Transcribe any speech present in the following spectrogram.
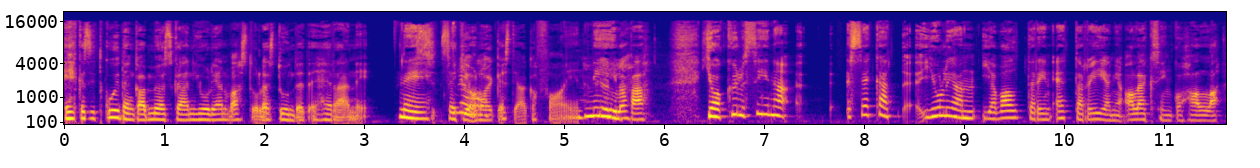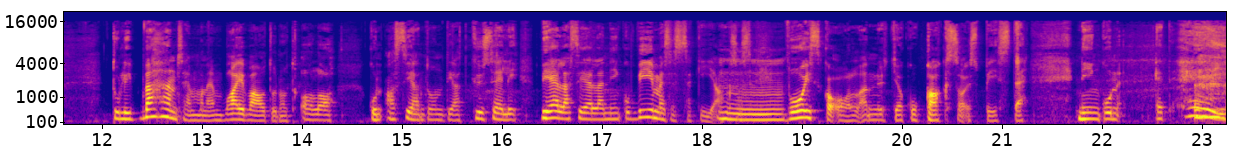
ehkä sitten kuitenkaan myöskään Julian vastuulle, jos tunteet ei herää, niin, Niin. se- sekin on oikeasti aika fine. Niinpä. Joo, kyllä siinä sekä Julian ja Valterin että Riian ja Aleksin kohdalla tuli vähän semmoinen vaivautunut olo, kun asiantuntijat kyseli vielä siellä niin kuin viimeisessäkin jaksossa, mm. voisiko olla nyt joku kaksoispiste. Niin kuin, että hei,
